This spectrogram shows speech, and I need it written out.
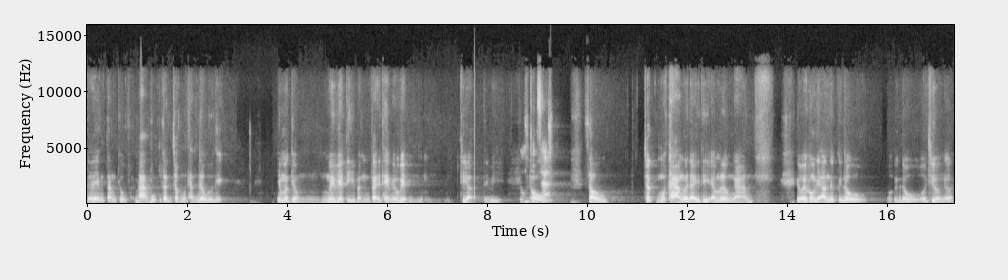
đấy em tăng kiểu phải ba bốn cân trong một tháng đầu luôn ấy nhưng mà kiểu người Việt thì vẫn phải thèm đồ Việt chị ạ tại vì đúng sau, chính xác sau chắc một tháng ở đấy thì em bắt đầu ngán kiểu em không thể ăn được cái đồ đồ ở trường nữa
